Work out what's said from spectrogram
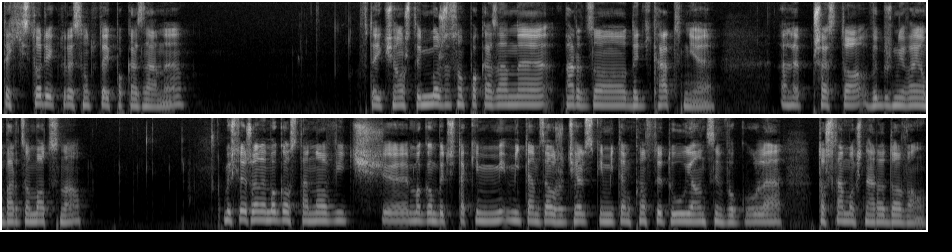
te historie, które są tutaj pokazane w tej książce, mimo że są pokazane bardzo delikatnie, ale przez to wybrzmiewają bardzo mocno, myślę, że one mogą stanowić, mogą być takim mitem założycielskim, mitem konstytuującym w ogóle tożsamość narodową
